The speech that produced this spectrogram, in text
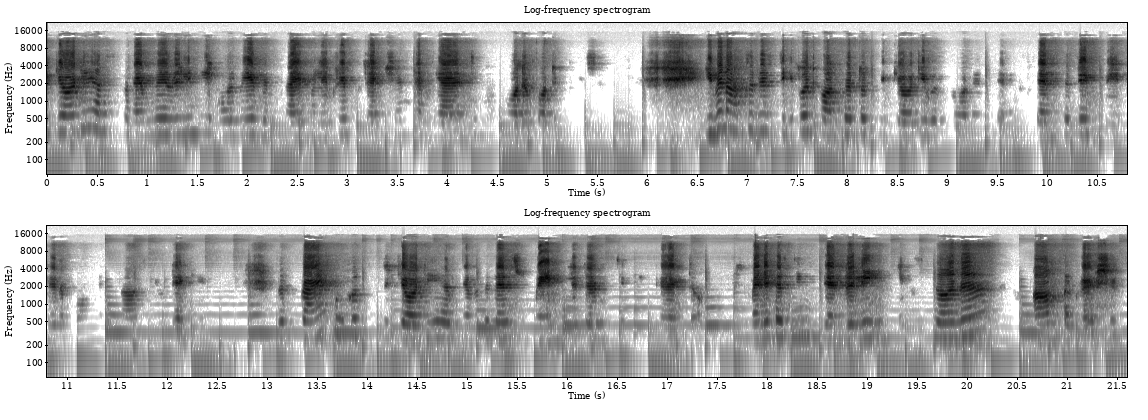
Security has primarily always implied military protection and guaranteeing border fortification. Even after this default concept of security was broadened and extensively debated upon in the last few decades, the prime focus of security has nevertheless remained militaristic in character, manifesting generally in external armed aggression.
